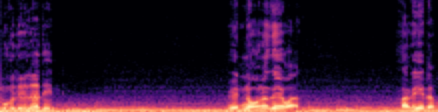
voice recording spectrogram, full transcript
මොකද වෙලා තින් වෙන්න ඕන දේවල්. හරියටම.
